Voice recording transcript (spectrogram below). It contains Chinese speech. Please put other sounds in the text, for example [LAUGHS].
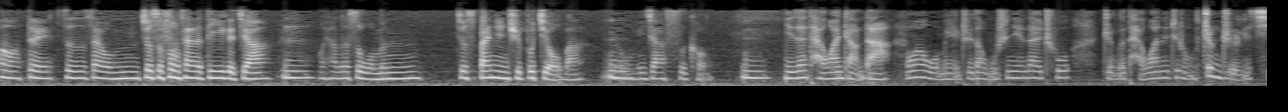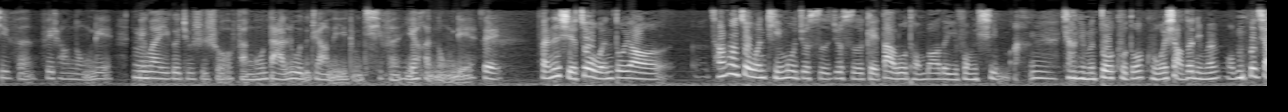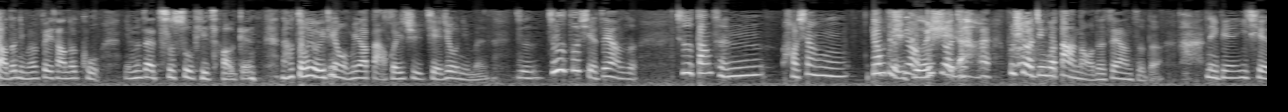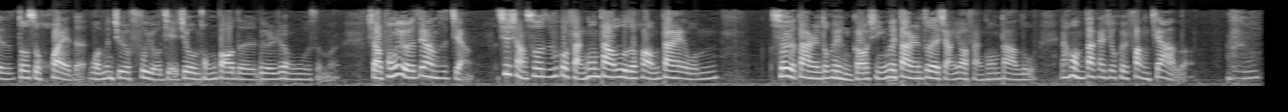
哦，对，这是在我们就是凤山的第一个家。嗯，我想那是我们就是搬进去不久吧。嗯，我们一家四口。嗯，你在台湾长大，因为我们也知道五十年代初整个台湾的这种政治的气氛非常浓烈。另外一个就是说反攻大陆的这样的一种气氛也很浓烈。对，反正写作文都要。常常作文题目就是就是给大陆同胞的一封信嘛，嗯，讲你们多苦多苦，[LAUGHS] 我晓得你们，我们都晓得你们非常的苦，你们在吃树皮草根，[LAUGHS] 然后总有一天我们要打回去解救你们，就就是都写这样子，就是当成好像标准格式，哎，不需要经过大脑的这样子的，那边一切都是坏的，我们就负有解救同胞的这个任务什么，小朋友这样子讲，就想说如果反攻大陆的话，我们大概我们。所有大人都会很高兴，因为大人都在讲要反攻大陆，然后我们大概就会放假了。嗯，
